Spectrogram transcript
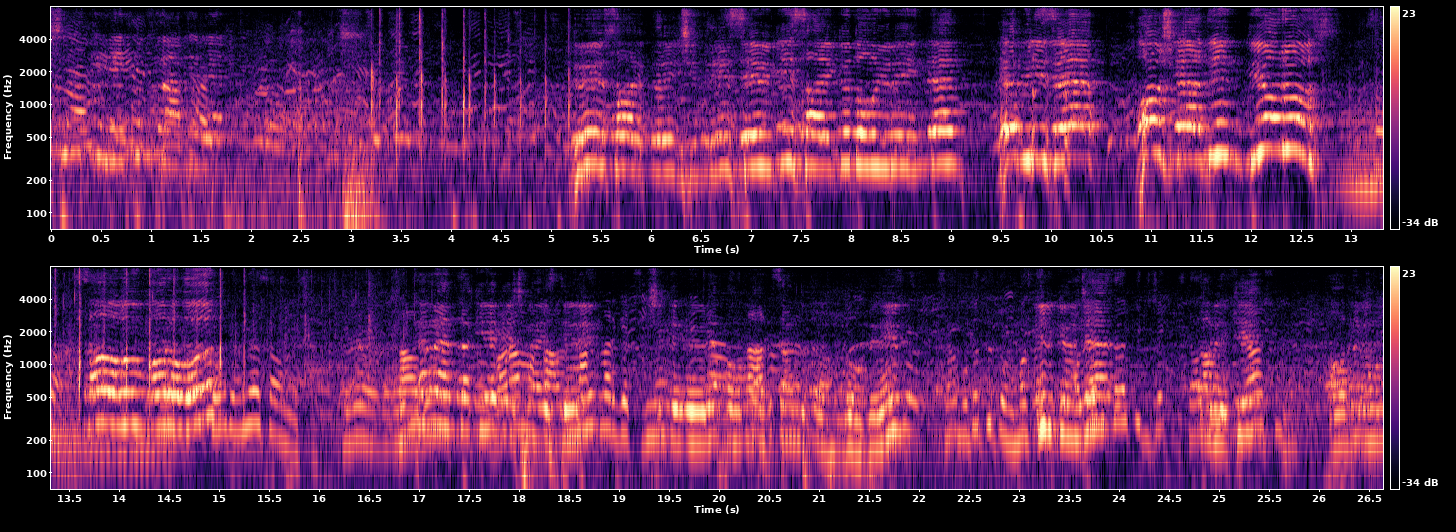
gelmişsiniz kıymetli misafirler. Düğün sahipleri işittiniz. Sevgi, saygı dolu yüreğinden hepinize hoş geldin diyoruz. Sağ olun, var olun. Hemen sağ olun. isterim. Şimdi öyle olmaz. Sen bu tarafında ol benim. Sen burada tut onu. Masa. İlk önce- Tabii ki Aldıga'nın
